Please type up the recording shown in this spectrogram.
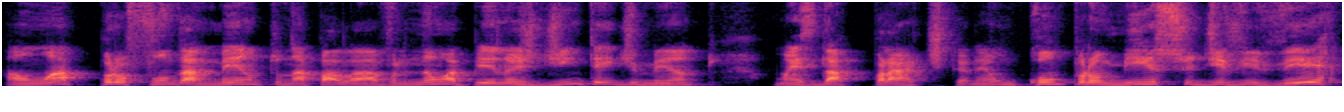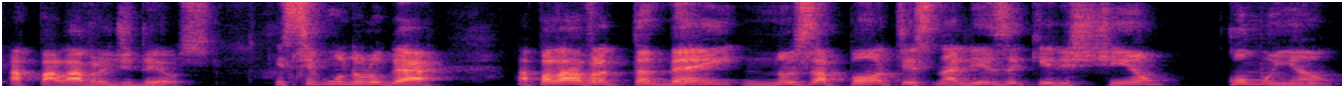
a um aprofundamento na palavra, não apenas de entendimento, mas da prática, né? um compromisso de viver a palavra de Deus. Em segundo lugar, a palavra também nos aponta e sinaliza que eles tinham comunhão,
